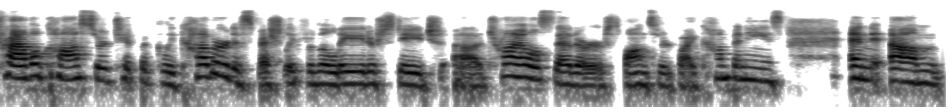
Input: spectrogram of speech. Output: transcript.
Travel costs are typically covered, especially for the later stage uh, trials that are sponsored by companies. And um,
